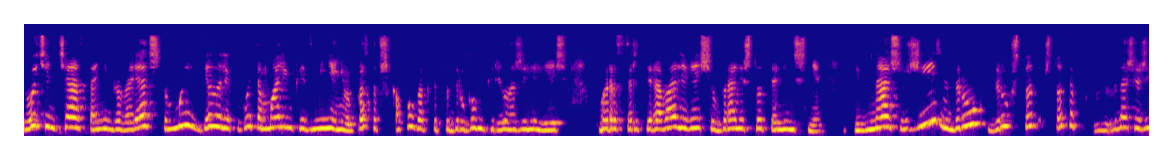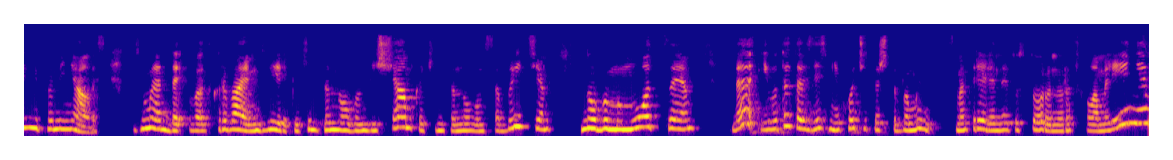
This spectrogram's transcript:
И очень часто они говорят, что мы сделали какое-то маленькое изменение. Мы просто в шкафу как-то по-другому переложили вещи. Мы рассортировали вещи, убрали что-то лишнее. И в нашу жизнь вдруг, вдруг что-то, что-то в нашей жизни поменялось. То есть мы открываем двери каким-то новым вещам, каким-то новым событиям, новым эмоциям. Да? И вот это здесь мне хочется, чтобы мы смотрели на эту сторону расхламления,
